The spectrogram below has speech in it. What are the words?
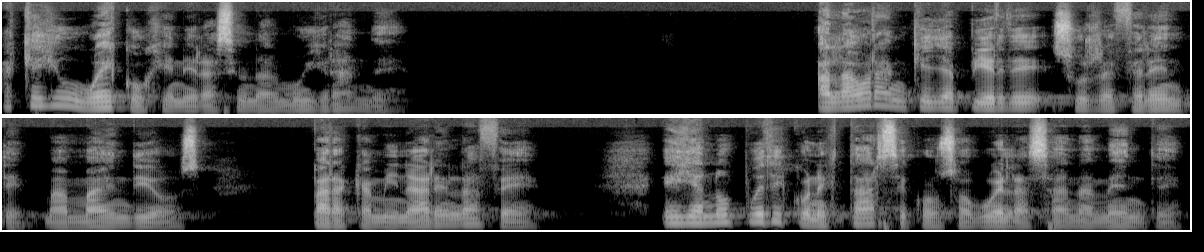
aquí hay un hueco generacional muy grande. A la hora en que ella pierde su referente, mamá en Dios, para caminar en la fe, ella no puede conectarse con su abuela sanamente,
